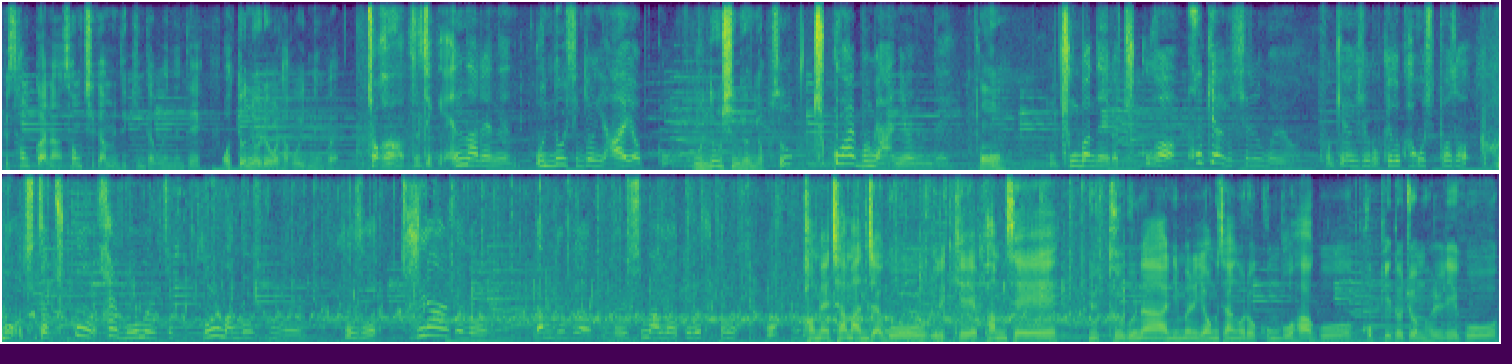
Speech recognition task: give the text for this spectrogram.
그 성과나 성취감을 느낀다고 했는데 어떤 노력을 하고 있는 거야? 제가 솔직히 옛날에는 운동신경이 아예 없고 운동신경이 없어? 축구할 몸이 아니었는데 어. 중반 되니까 축구가 포기하기 싫은 거예요. 포기하기 싫고 계속 하고 싶어서 뭐 진짜 축구 할 몸을 진짜 너무 만들고 싶은 거예요. 그래서 훈련할 때도 남들보다 좀 열심히 하려고 노력했던 것 같고 밤에 잠 안 자고 이렇게 밤새 유튜브나 아니면 영상으로 공부하고 코피도 좀 흘리고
